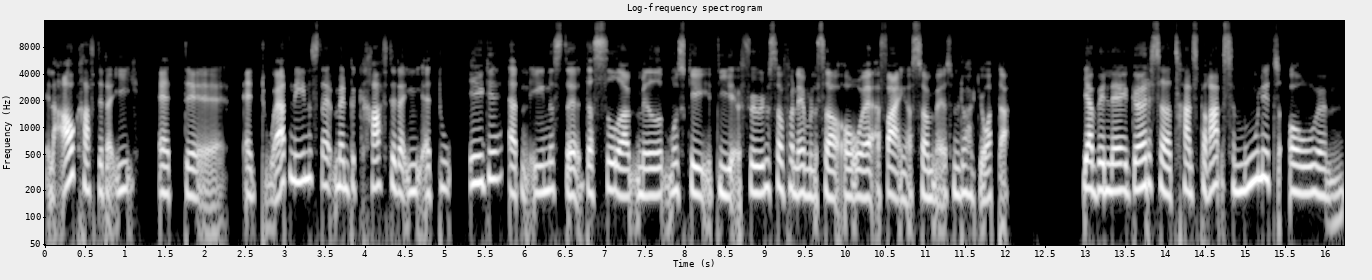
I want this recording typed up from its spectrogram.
eller afkræfte dig i, at, øh, at du er den eneste, men bekræfte dig i, at du ikke er den eneste, der sidder med måske de øh, følelser, fornemmelser og øh, erfaringer, som, øh, som du har gjort dig. Jeg vil øh, gøre det så transparent som muligt, og, øh,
